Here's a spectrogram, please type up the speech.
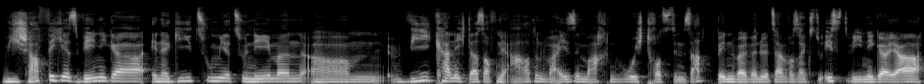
wie schaffe ich es, weniger Energie zu mir zu nehmen? Ähm, wie kann ich das auf eine Art und Weise machen, wo ich trotzdem satt bin? Weil wenn du jetzt einfach sagst, du isst weniger, ja,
